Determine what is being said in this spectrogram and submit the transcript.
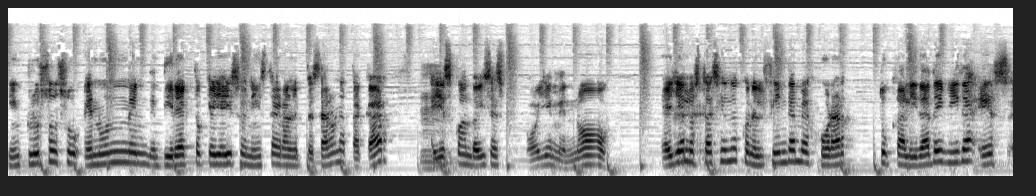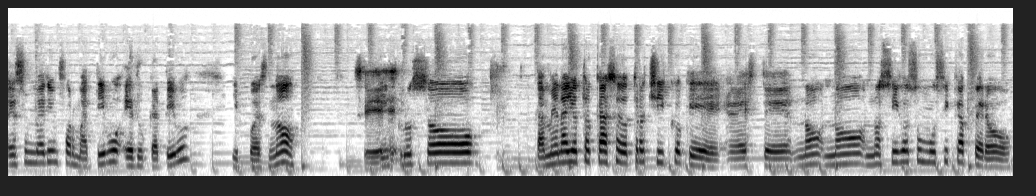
incluso en, su, en un directo que ella hizo en Instagram, le empezaron a atacar, ahí es cuando dices, óyeme, no, ella lo está haciendo con el fin de mejorar tu calidad de vida, es, es un medio informativo, educativo, y pues no. Incluso también hay otro caso de otro chico que este, no, no, no sigo su música, pero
